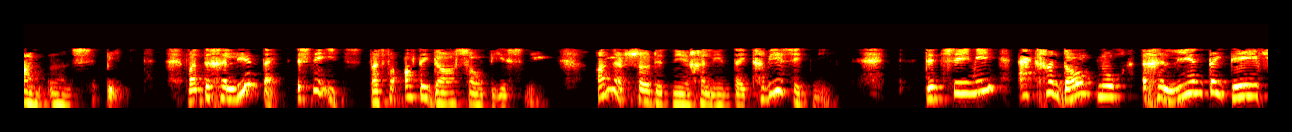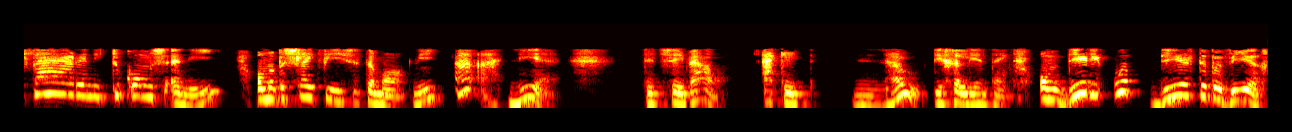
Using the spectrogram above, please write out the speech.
aan ons bied. Want 'n geleentheid is nie iets wat vir altyd daar sal wees nie. Anders sou dit nie 'n geleentheid gewees het nie. Dit sê nie ek gaan dalk nog 'n geleentheid hê ver in die toekoms in nie om 'n besluit vir Jesus te maak nie. Ah, ah, nee. Dit sê wel ek het nou die geleentheid om deur die oop deur te beweeg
